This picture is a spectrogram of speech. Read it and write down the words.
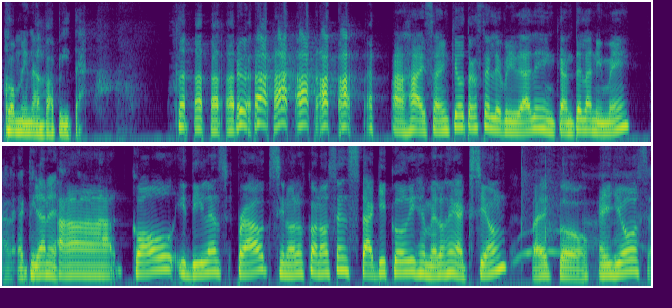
come una papita. Ajá, ¿y saben qué otras celebridades les encanta el anime? A ver, aquí A Cole y Dylan Sprout, si no los conocen, Stacky Cody Gemelos en Acción. Perfecto. Ellos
